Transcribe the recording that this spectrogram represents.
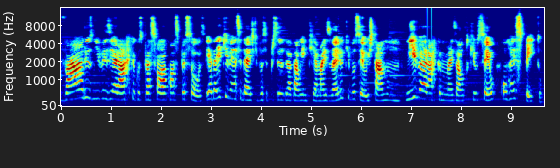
vários níveis hierárquicos para se falar com as pessoas. E é daí que vem essa ideia de que você precisa tratar alguém que é mais velho que você ou está num nível hierárquico mais alto que o seu com respeito.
